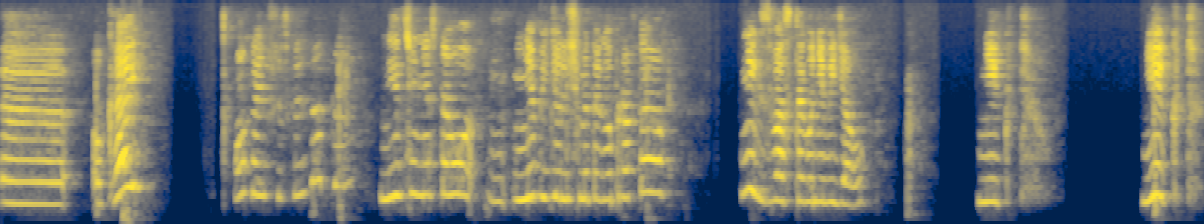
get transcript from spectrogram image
Eee, okej. Okej, wszystko jest dobrze. Nic się nie stało. Nie widzieliśmy tego, prawda? Nikt z was tego nie widział. Nikt. Nikt.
